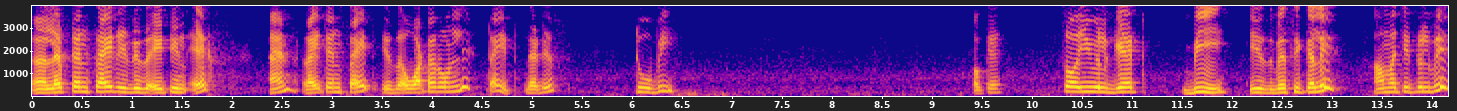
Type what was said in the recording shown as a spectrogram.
uh, left hand side it is 18 x and right hand side is the water only right that is 2 b. Okay. So, you will get b is basically how much it will be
